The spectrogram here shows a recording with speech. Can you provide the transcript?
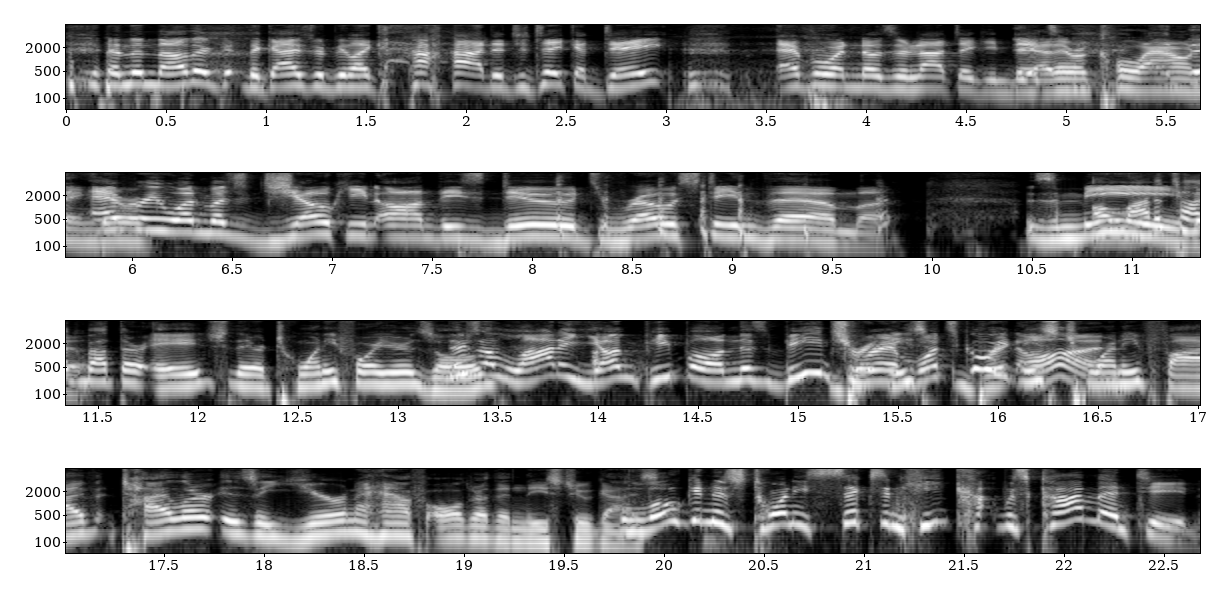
And then the other the guys would be like, "Haha, did you take a date?" Everyone knows they're not taking dates. Yeah, they were clowning. They were- Everyone was joking on these dudes, roasting them. It was mean. A lot of talk about their age. They're 24 years old. There's a lot of young people on this beach, Rim. What's going Brittany's on? 25. Tyler is a year and a half older than these two guys. Logan is 26 and he co- was commenting.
